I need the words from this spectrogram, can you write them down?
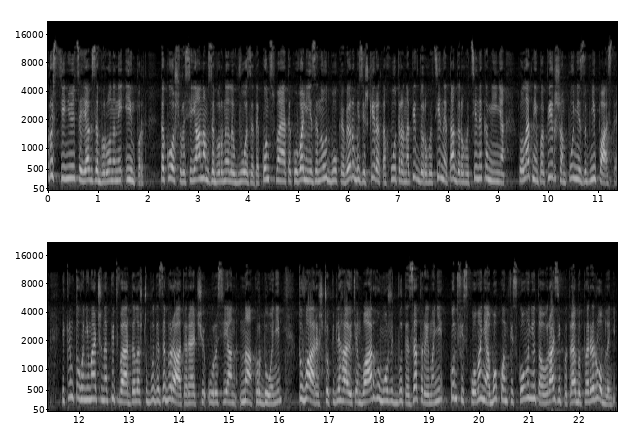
розцінюється як заборонений імпорт. Також росіянам заборонили ввозити косметику, валізи, ноутбуки, вироби зі шкіри та хутра, напівдорогоцінне та дорогоцінне каміння, туалетний папір, шампуні, зубні пасти. І крім того, Німеччина підтвердила, що буде забирати речі у росіян на кордоні. Товари, що підлягають ембаргу, можуть бути затримані, конфісковані або конфісковані та у разі потреби перероблені.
